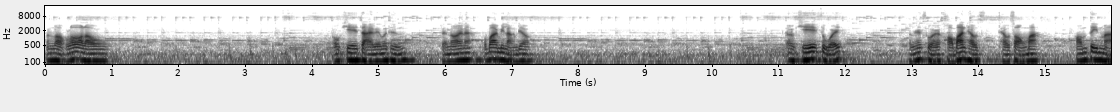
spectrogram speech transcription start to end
มันหลอกล่อเรา โอเคจ่ายเลยมาถึง แต่น้อยนะเพราะบ้านมีหลังเดียว โอเคสวยแบบนี้สวยขอบ้านแถวแถวสองมา พร้อมตีนหมา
